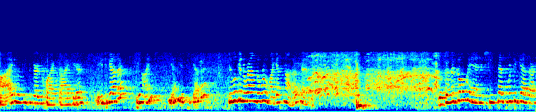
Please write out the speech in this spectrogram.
Hi, look, he's a very quiet guy here. Are you together? Behind? Yeah, you're together? You're looking around the room, I guess not, okay. We're gonna go in, if she says we're together.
